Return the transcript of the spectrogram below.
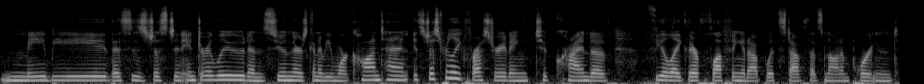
maybe this is just an interlude and soon there's going to be more content. It's just really frustrating to kind of feel like they're fluffing it up with stuff that's not important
